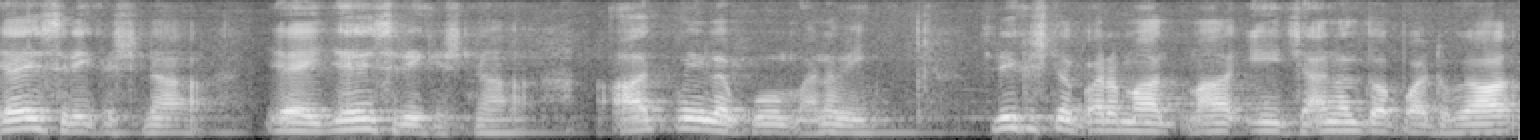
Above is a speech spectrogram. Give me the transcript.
జై శ్రీకృష్ణ జై జై శ్రీకృష్ణ. ఆత్మీయులకు మనవి. శ్రీకృష్ణ పరమాత్మ ఈ ఛానల్తో పాటుగా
